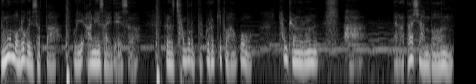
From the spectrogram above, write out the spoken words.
너무 모르고 있었다. 우리 안회사에 대해서. 그래서 참으로 부끄럽기도 하고 한편으로는 아, 내가 다시 한번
